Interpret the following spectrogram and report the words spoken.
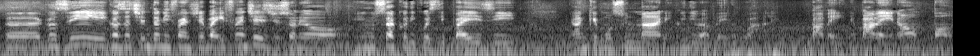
Uh, così cosa c'entrano i francesi? Beh, i francesi ci sono in un sacco di questi paesi anche musulmani, quindi va bene uguale. Va bene, va bene, no? Boh.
